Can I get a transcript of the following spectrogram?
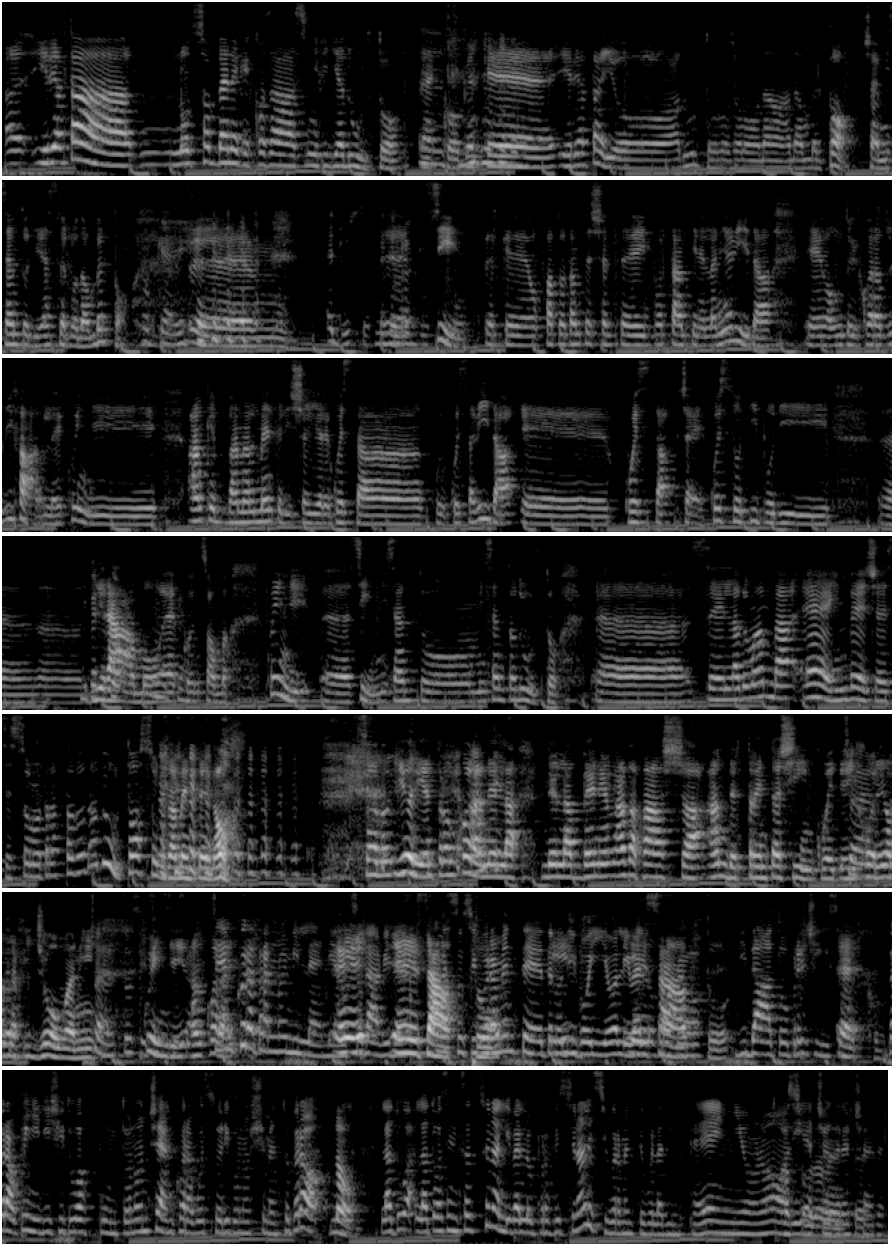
eh, in realtà mh, non so bene che cosa significhi adulto, ecco, Mm. perché in realtà io adulto lo sono da, da un bel po', cioè mi sento di esserlo da un bel po'. ok. Ehm, È giusto, mi sembra eh, giusto. Sì, perché ho fatto tante scelte importanti nella mia vita e ho avuto il coraggio di farle, quindi anche banalmente di scegliere questa, que- questa vita e questa, cioè, questo tipo di, eh, Di di ramo, ok. ecco, insomma. Quindi eh, sì, mi sento, mi sento adulto. Eh, se la domanda è invece se sono trattato da adulto, assolutamente no. Sono- io rientro ancora Anche- nella, nella beneamata fascia under 35 dei Certo. coreografi giovani. Certo, sì, Quindi sì, sì, ancora- Sei ancora tra noi millennials, Eh, Davide. esatto. Questo sicuramente te lo dico io a livello esatto. di dato preciso. Ecco. Però quindi dici tu appunto non c'è ancora questo riconoscimento, però No. la, tua, la tua sensazione a livello professionale è sicuramente quella di impegno, no? Di eccetera eccetera.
